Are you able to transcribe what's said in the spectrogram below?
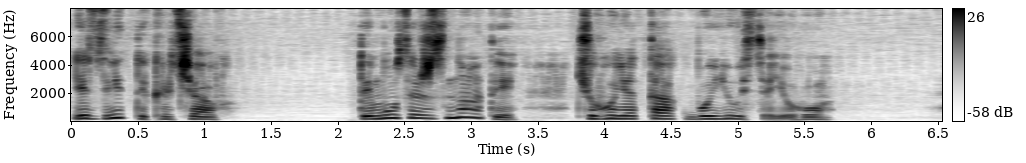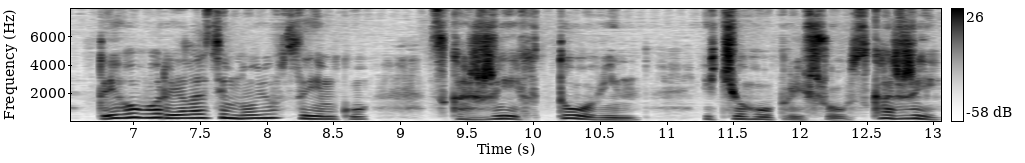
І звідти кричав Ти мусиш знати, чого я так боюся його. Ти говорила зі мною взимку. Скажи, хто він і чого прийшов? Скажи.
